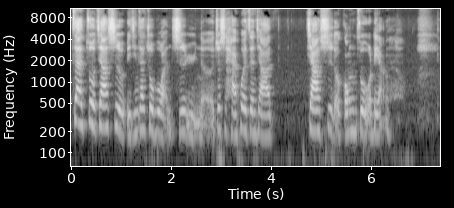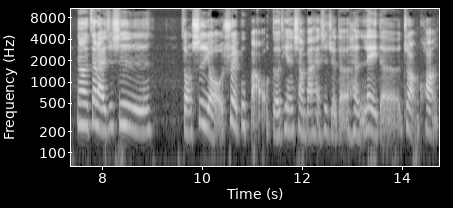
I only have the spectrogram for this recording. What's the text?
在做家事已经在做不完之余呢，就是还会增加家事的工作量。那再来就是总是有睡不饱，隔天上班还是觉得很累的状况。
